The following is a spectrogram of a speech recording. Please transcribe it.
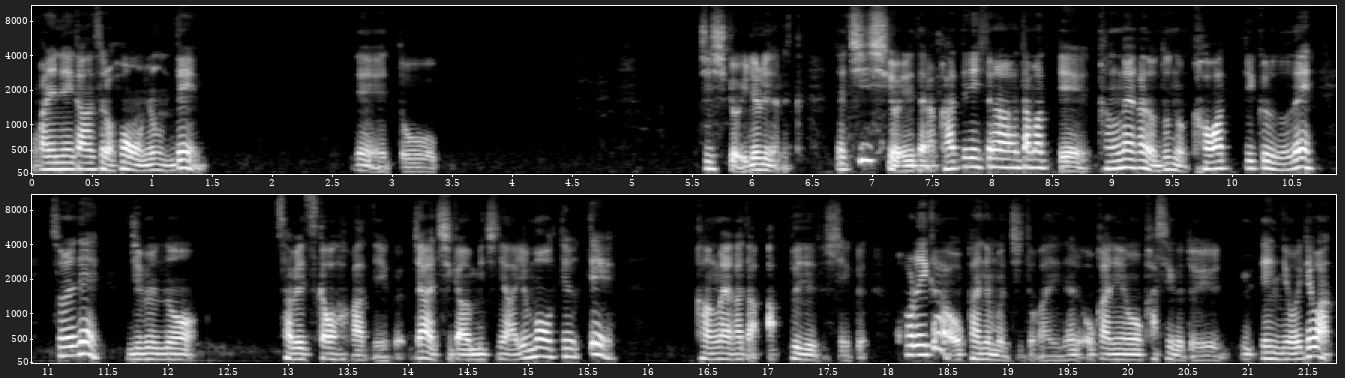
お金に関する本を読んで、で、えっと、知識を入れるじゃないですか。じゃ知識を入れたら勝手に人の頭って考え方がどんどん変わってくるので、それで自分の差別化を図っていく。じゃあ違う道に歩もうって言って、考え方アップデートしていく。これがお金持ちとかになる、お金を稼ぐという点においては、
